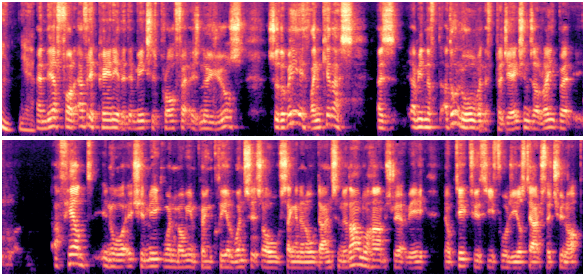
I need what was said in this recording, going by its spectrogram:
Mm, yeah. And therefore, every penny that it makes as profit is now yours. So the way to think of this is, I mean, I don't know what the projections are right, but I've heard, you know, it should make one million pound clear once it's all singing and all dancing. Now that'll happen straight away. It'll take two, three, four years to actually tune up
